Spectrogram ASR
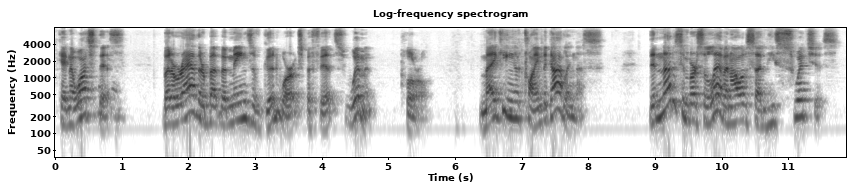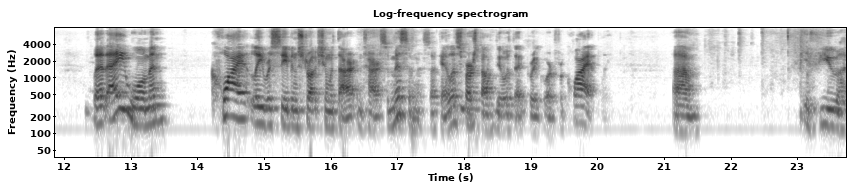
Okay, now watch this. But a rather, but the means of good works befits women, plural making a claim to godliness. Then notice in verse 11, all of a sudden he switches. Let a woman quietly receive instruction with our entire submissiveness. Okay, let's first off deal with that Greek word for quietly. Um, if you,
